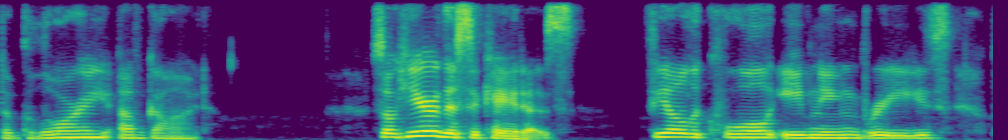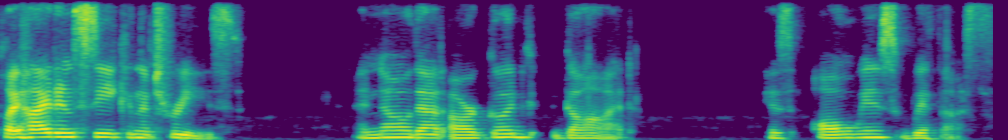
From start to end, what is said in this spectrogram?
the glory of God. So hear the cicadas, feel the cool evening breeze, play hide and seek in the trees, and know that our good God is always with us.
